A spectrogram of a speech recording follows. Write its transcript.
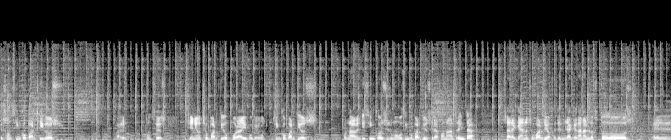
que son 5 partidos. Vale, entonces tiene 8 partidos por ahí, porque bueno, 5 partidos jornada 25, si sumamos 5 partidos sería jornada 30, o sea, le quedan 8 partidos que tendría que ganarlos todos, el,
